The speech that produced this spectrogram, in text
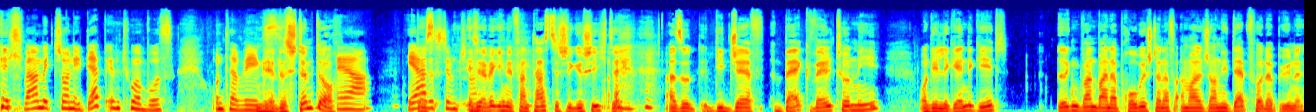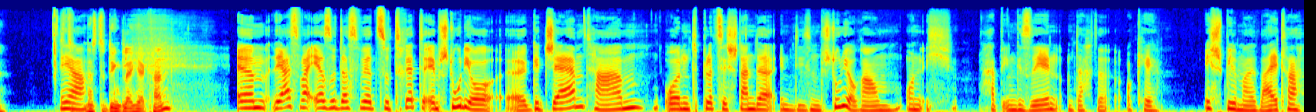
ich war mit Johnny Depp im Tourbus unterwegs. Ja, das stimmt doch. ja. Ja, das, stimmt schon. ist ja wirklich eine fantastische Geschichte. Also die Jeff Beck Welttournee und die Legende geht, irgendwann bei einer Probe stand auf einmal Johnny Depp vor der Bühne. ja. Hast du den gleich erkannt? Ähm, ja, es war eher so, dass wir zu dritt im Studio äh, gejammt haben und plötzlich stand er in diesem Studioraum und ich habe ihn gesehen und dachte, okay, ich spiele mal weiter.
